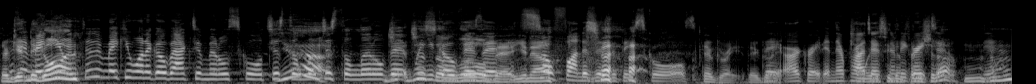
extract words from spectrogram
They're getting it going. You, does it make you want to go back to middle school just yeah. a just a little bit just when you go visit? Bit, you know? It's so fun to visit these schools. They're great. They're great. They are great, and their project's going to be great too. Mm -hmm. Yeah.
